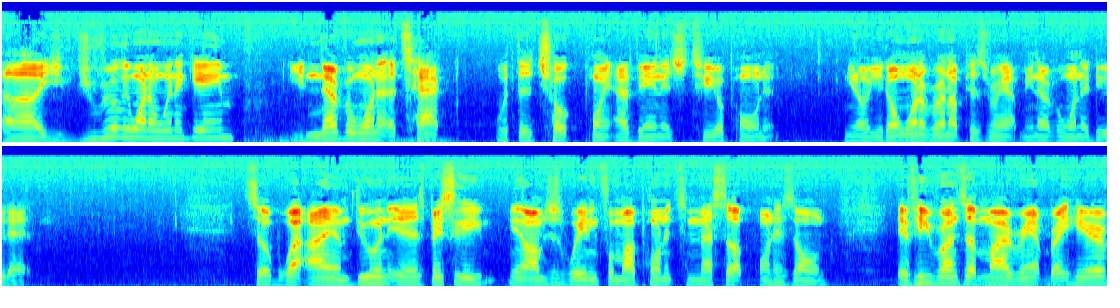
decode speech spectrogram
uh, you, you really want to win a game, you never want to attack with the choke point advantage to your opponent. You know, you don't want to run up his ramp. You never want to do that. So what I am doing is basically, you know, I'm just waiting for my opponent to mess up on his own. If he runs up my ramp right here,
